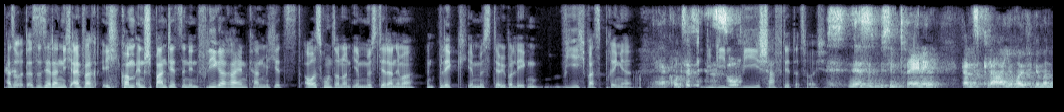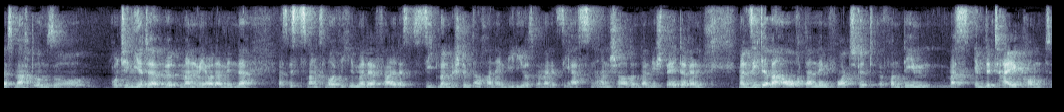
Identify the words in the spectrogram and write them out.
Also das ist ja dann nicht einfach, ich komme entspannt jetzt in den Flieger rein, kann mich jetzt ausruhen, sondern ihr müsst ja dann immer einen Blick, ihr müsst ja überlegen, wie ich was bringe. Ja, grundsätzlich wie, so, wie schafft ihr das euch? Es, es ist ein bisschen Training, ganz klar. Je häufiger man das macht, umso routinierter wird man mehr oder minder. Das ist zwangsläufig immer der Fall. Das sieht man bestimmt auch an den Videos, wenn man jetzt die ersten anschaut und dann die späteren. Man sieht aber auch dann den Fortschritt von dem, was im Detail kommt.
